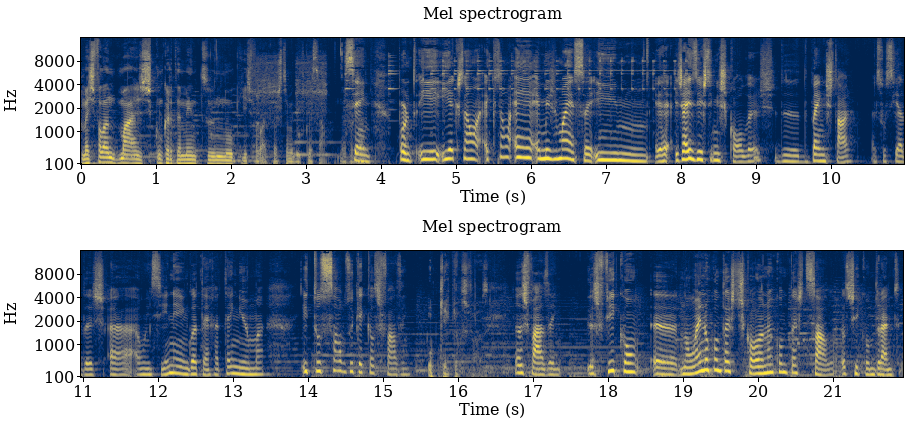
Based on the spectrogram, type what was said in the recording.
Mas falando mais concretamente no que ias falar, que é o sistema de educação. Sim, pronto, e, e a questão, a questão é, é mesmo essa. E hum, é, já existem escolas de, de bem-estar associadas a- ao ensino. Em Inglaterra tem uma, e tu sabes o que é que eles fazem. O que é que eles fazem? Eles fazem, eles ficam, eh, não é no contexto de escola, não é no contexto de sala, eles ficam durante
